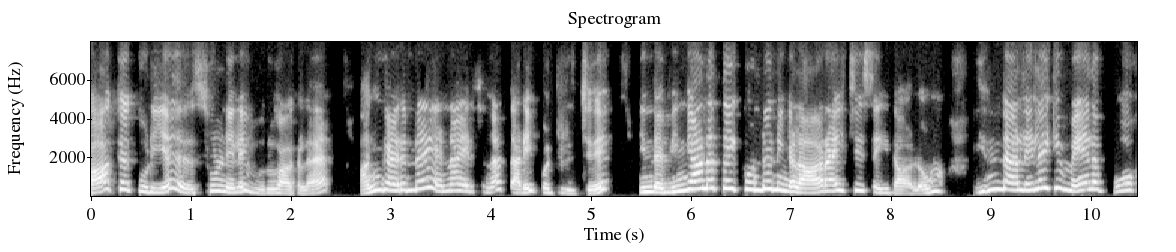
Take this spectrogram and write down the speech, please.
பார்க்கக்கூடிய சூழ்நிலை உருவாகல. அங்க இருந்தே என்ன ஆயிடுச்சுன்னா தடைப்பட்டுருச்சு. இந்த விஞ்ஞானத்தை கொண்டு நீங்கள் ஆராய்ச்சி செய்தாலும் இந்த நிலைக்கு மேல போக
